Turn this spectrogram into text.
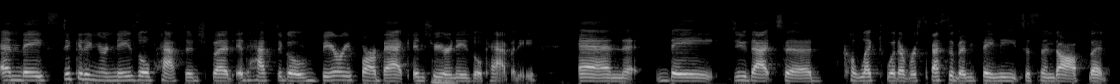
and they stick it in your nasal passage, but it has to go very far back into your nasal cavity. And they do that to collect whatever specimens they need to send off. But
